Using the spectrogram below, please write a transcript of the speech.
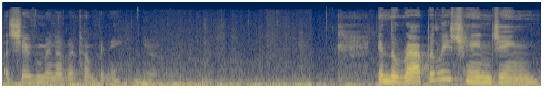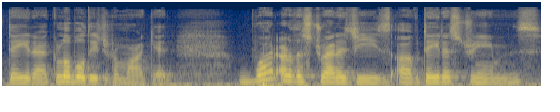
achievement of a company. Yeah. In the rapidly changing data global digital market, what are the strategies of DataStreams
